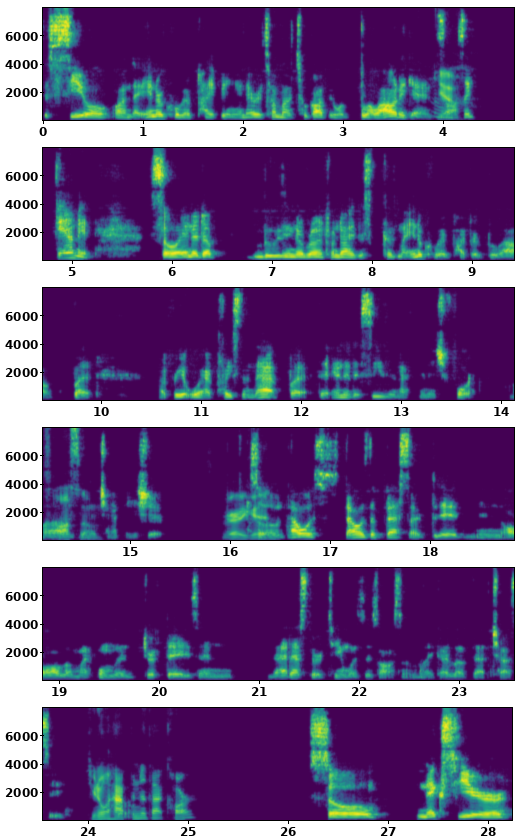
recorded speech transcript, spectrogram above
the seal on the intercooler piping. And every time I took off, it would blow out again. So Yeah. I was like, damn it. So I ended up losing a run from that just because my intercooler pipe blew out. But I forget where I placed in that. But at the end of the season, I finished fourth um, in awesome. the championship. Very good. So that was that was the best I did in all of my Formula Drift days, and that S13 was just awesome. Like I love that chassis. Do you know what happened to that car? So next year,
